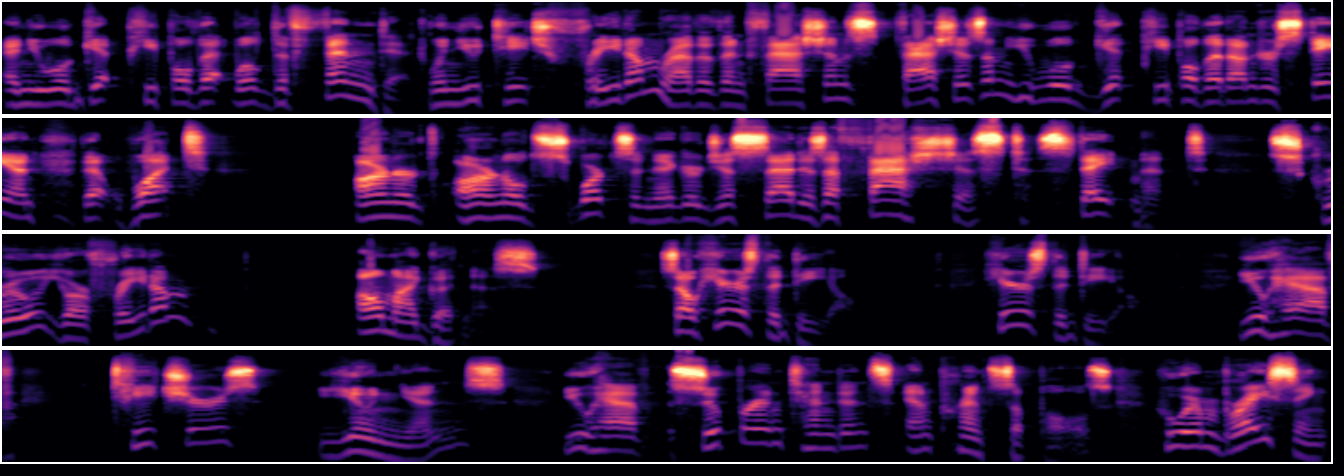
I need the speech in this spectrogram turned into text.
and you will get people that will defend it. When you teach freedom rather than fascism, you will get people that understand that what Arnold, Arnold Schwarzenegger just said is a fascist statement. Screw your freedom? Oh my goodness. So here's the deal. Here's the deal. You have teachers' unions you have superintendents and principals who are embracing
